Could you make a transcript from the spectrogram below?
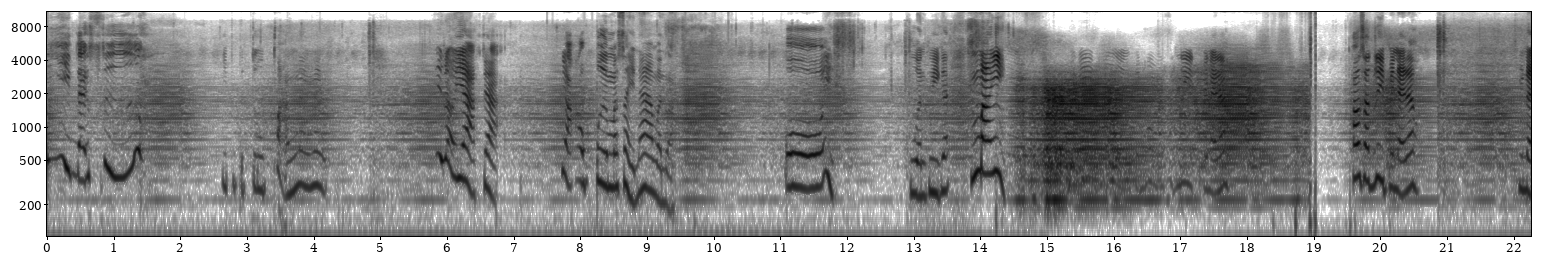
ะหยิบหนังสือหยิบประตูฝังเลยแม่ ที่เราอยากจะ อยากเอาปืนมาใส่หน้ามันว่ะ โอ้ยควรคุยกันไม่ไปไหนแล้วเท่าซัดรีไปไหนแล้วอยู่ไหน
